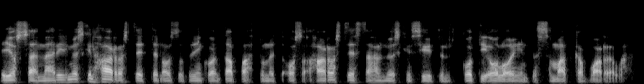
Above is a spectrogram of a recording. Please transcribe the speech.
ja jossain määrin myöskin harrasteiden osalta, niin kuin on tapahtunut, että osa harrasteista on myöskin siirtynyt kotioloihin tässä matkan varrella.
